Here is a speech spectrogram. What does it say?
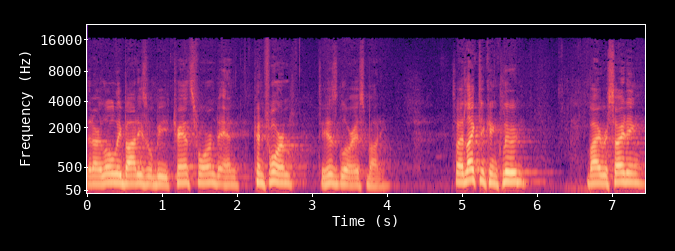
that our lowly bodies will be transformed and conformed to his glorious body. So I'd like to conclude by reciting,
